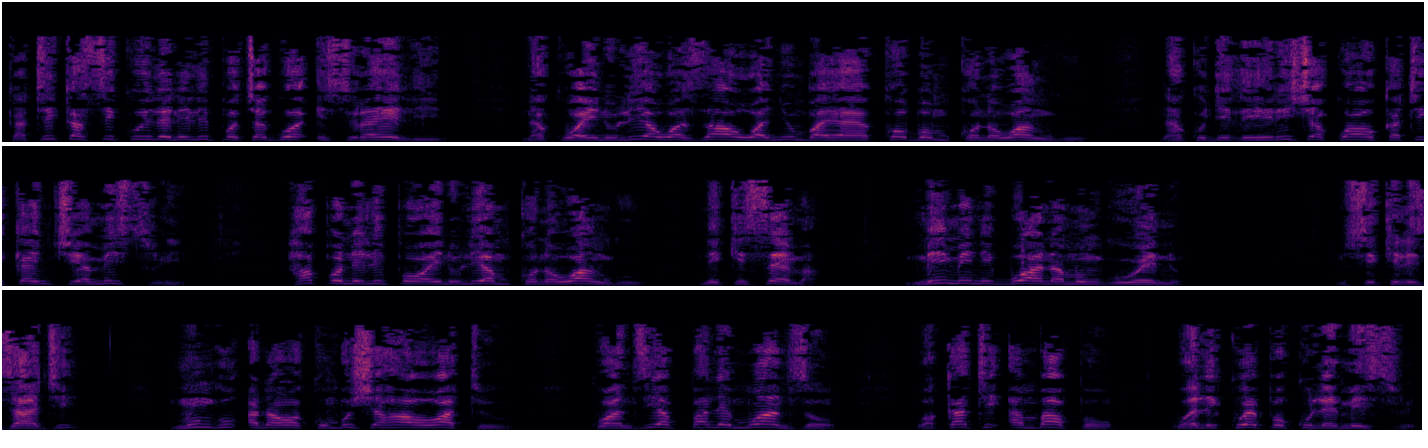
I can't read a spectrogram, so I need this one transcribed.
katika siku ile nilipochagua israeli na kuwainulia wazao wa nyumba ya yakobo mkono wangu na kujidhihirisha kwao katika nchi ya misri hapo nilipowainulia mkono wangu nikisema mimi ni bwana mungu wenu. Msikilizaji mungu anawakumbusha hawa watu kuanzia pale mwanzo wakati ambapo walikuwepo kule misri.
